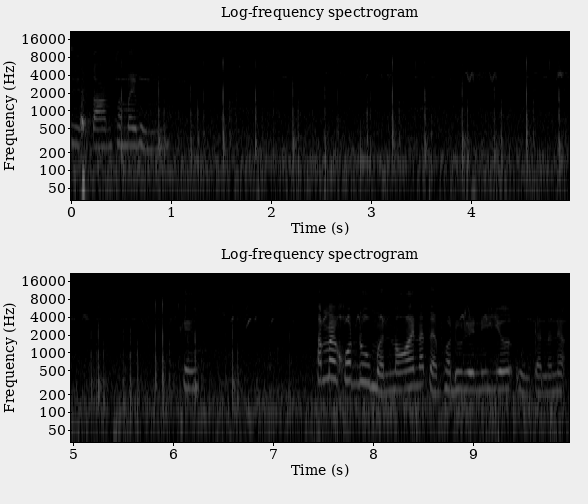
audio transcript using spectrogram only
ผู้ติดตามทำไมผมโอเคทำไมคนดูเหมือนน้อยนะ แต่พอดูเรนนี้เยอะเหมือนกันนะเนี่ย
